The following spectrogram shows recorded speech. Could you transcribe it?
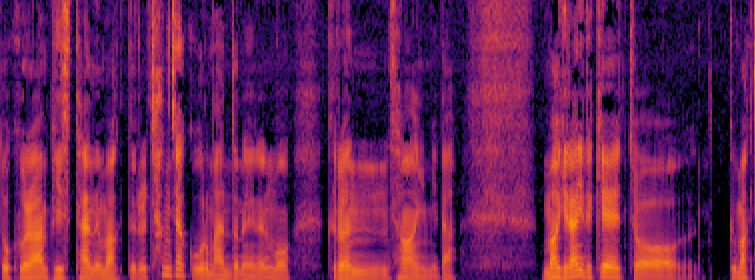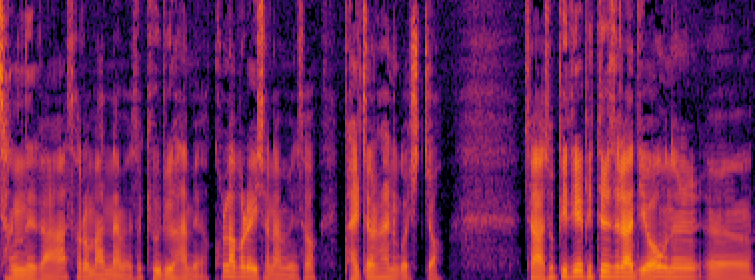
또 그러한 비슷한 음악들을 창작곡으로 만들어내는 뭐 그런 상황입니다. 음악이란 이렇게 저 음악 장르가 서로 만나면서 교류하며 콜라보레이션 하면서 발전을 하는 것이죠. 자, 조피디의 비틀즈 라디오 오늘 어,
